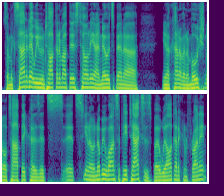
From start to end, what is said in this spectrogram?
So I'm excited that we've been talking about this, Tony. I know it's been a you know kind of an emotional topic because it's it's you know nobody wants to pay taxes, but we all got to confront it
